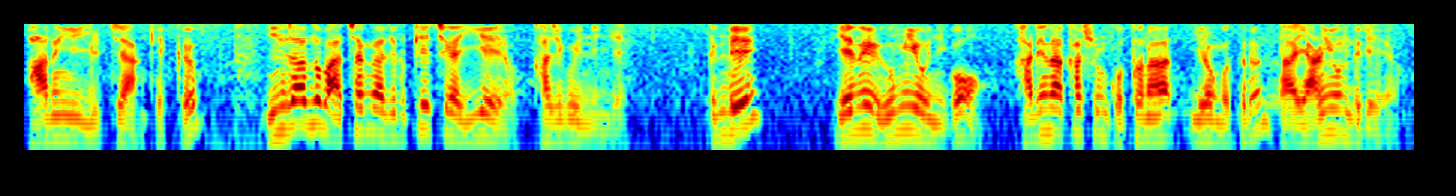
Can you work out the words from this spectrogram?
반응이 잃지 않게끔 인산도 마찬가지로 pH가 2예요. 가지고 있는 게. 근데 얘는 음이온이고 가리나 칼슘 고토나 이런 것들은 다 양이온들이에요.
